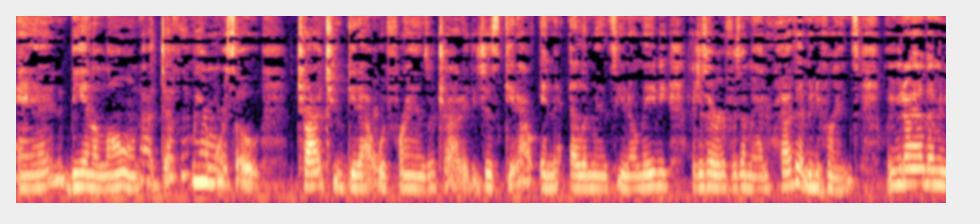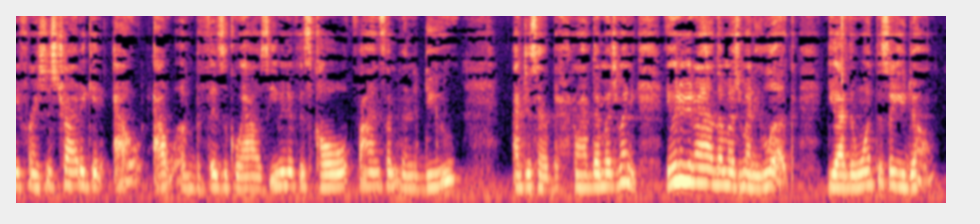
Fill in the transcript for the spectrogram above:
and being alone. I definitely am hearing more so try to get out with friends or try to just get out in the elements. You know, maybe I just heard for something, I don't have that many friends. But if you don't have that many friends, just try to get out, out of the physical house. Even if it's cold, find something to do. I just heard, but I don't have that much money. Even if you don't have that much money, look, you either want this or you don't.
